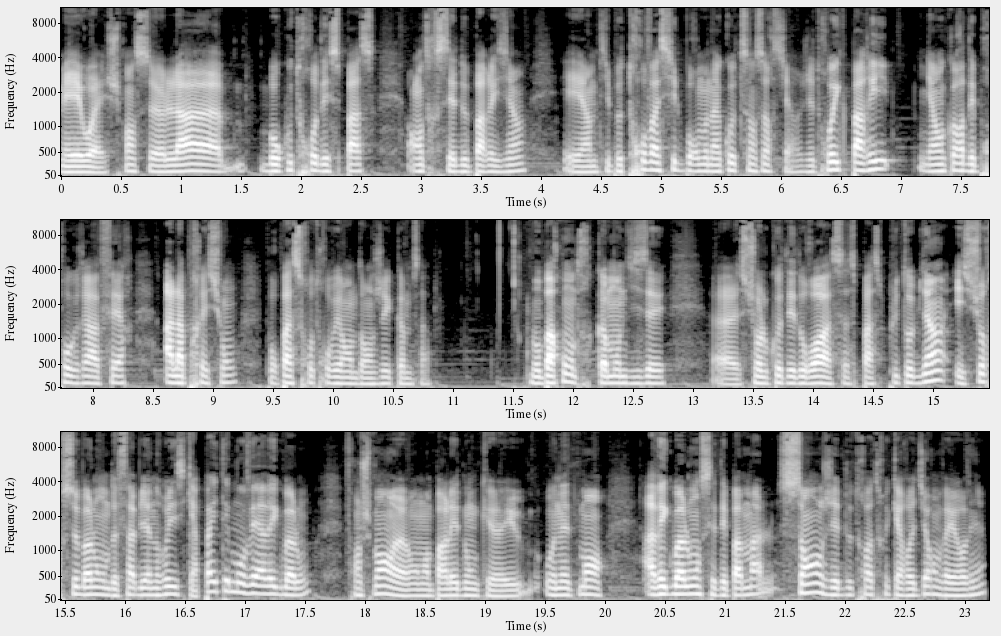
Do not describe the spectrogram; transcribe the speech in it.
Mais ouais je pense euh, là beaucoup trop d'espace entre ces deux parisiens et un petit peu trop facile pour Monaco de s'en sortir. J'ai trouvé que Paris il y a encore des progrès à faire à la pression pour pas se retrouver en danger comme ça Bon, par contre, comme on disait, euh, sur le côté droit, ça se passe plutôt bien. Et sur ce ballon de Fabien Ruiz, qui n'a pas été mauvais avec ballon, franchement, euh, on en parlait donc euh, honnêtement, avec ballon, c'était pas mal. Sans, j'ai deux, trois trucs à redire, on va y revenir.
